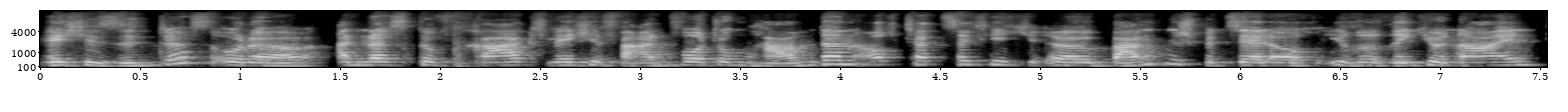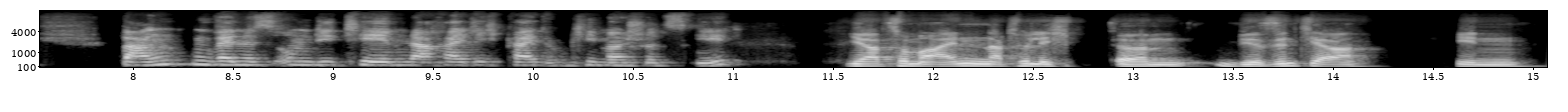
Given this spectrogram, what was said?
Welche sind das? Oder anders gefragt, welche Verantwortung haben dann auch tatsächlich äh, Banken, speziell auch ihre regionalen Banken, wenn es um die Themen Nachhaltigkeit und Klimaschutz geht? Ja, zum einen natürlich, ähm, wir sind ja in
